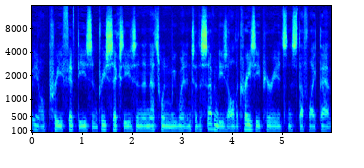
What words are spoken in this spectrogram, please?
you know pre 50s and pre 60s, and then that's when we went into the 70s, all the crazy periods and stuff like that,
